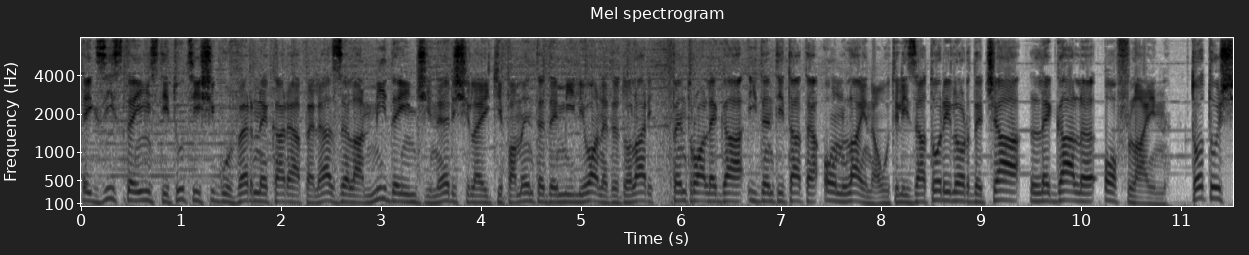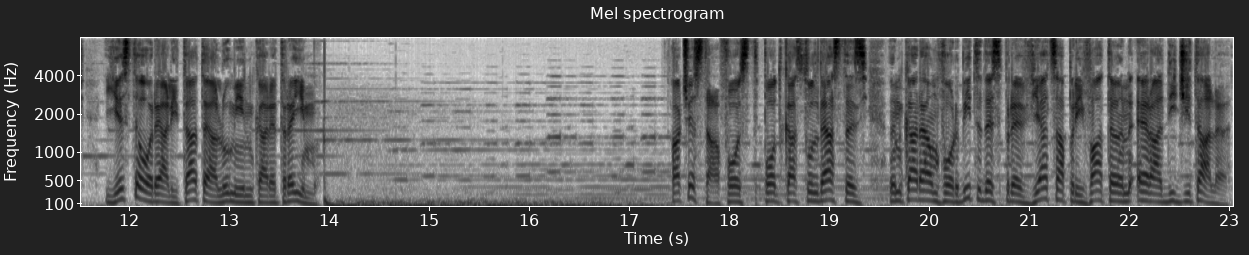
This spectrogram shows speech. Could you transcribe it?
există instituții și guverne care apelează la mii de ingineri și la echipamente de milioane de dolari pentru a lega identitatea online a utilizatorilor de cea legală offline. Totuși, este o realitate a lumii în care trăim. Acesta a fost podcastul de astăzi, în care am vorbit despre viața privată în era digitală,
